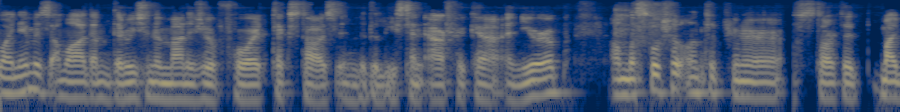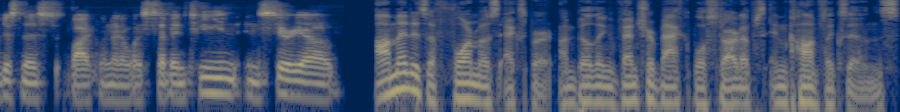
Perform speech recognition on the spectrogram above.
My name is Ahmad. I'm the regional manager for Techstars in Middle East and Africa and Europe. I'm a social entrepreneur. I started my business back when I was 17 in Syria. Ahmed is a foremost expert on building venture backable startups in conflict zones,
